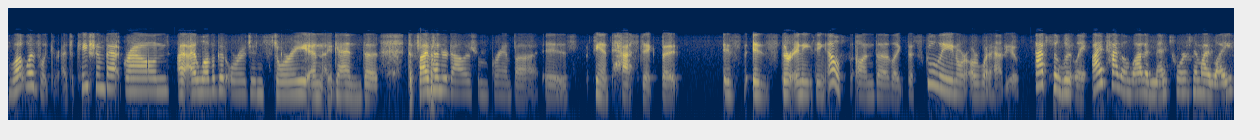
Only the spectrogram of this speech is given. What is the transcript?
what was like your education background? I, I love a good origin story, and again, the the five hundred dollars from Grandpa is fantastic. But is is there anything else on the like the schooling or or what have you? Absolutely. I've had a lot of mentors in my life,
